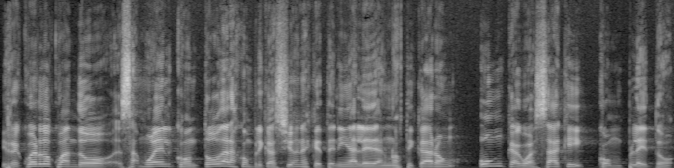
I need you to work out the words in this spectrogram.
Y recuerdo cuando Samuel, con todas las complicaciones que tenía, le diagnosticaron un Kawasaki completo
